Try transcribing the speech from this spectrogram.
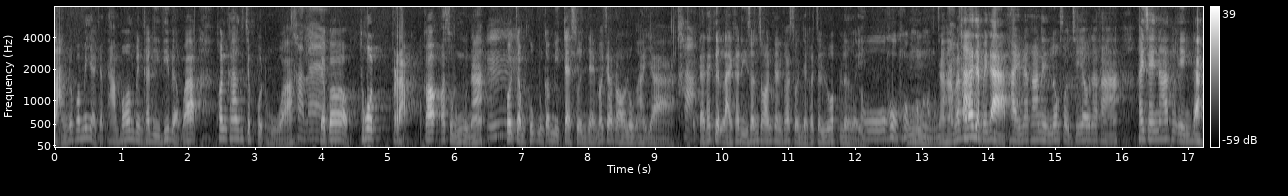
ศาลเขาก็ไม่อยากจะทำเพราะมันเป็นคดีที่แบบว่าค่อนข้างที่จะปวดหัว ค่ะแม่แล้วก็โทษปรับก็ก็สูงอยู่นะ อืมโทษจำคุกมันก็มีแต่ส่วนใหญ่มักจะรอลงอาญา ค่ะ แต่ถ้าเกิดหลายคดีซ้อนๆ กันก็ส่วนใหญ่ก็จะรวบเลยโอ้โห อืมนะคะไม่ค่อยจะไปด่าใครนะคะ ในโลกโซเชียลนะคะ ให้ใช้หน้าตัวเองด่า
